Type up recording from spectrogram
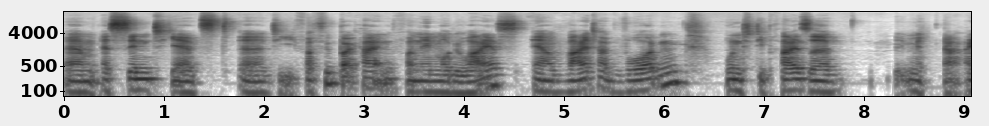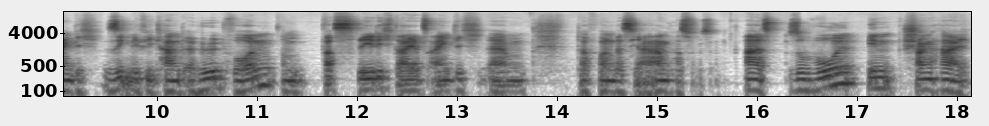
Ähm, es sind jetzt äh, die Verfügbarkeiten von den Model Ys erweitert worden und die Preise ja, eigentlich signifikant erhöht wurden. Und was rede ich da jetzt eigentlich ähm, davon, dass sie eine Anpassung sind? Also sowohl in Shanghai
